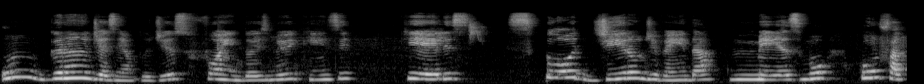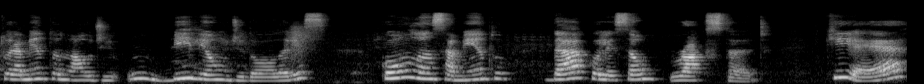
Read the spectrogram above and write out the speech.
Um grande exemplo disso foi em 2015 que eles explodiram de venda mesmo com um faturamento anual de 1 bilhão de dólares, com o lançamento da coleção Rockstud, que é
